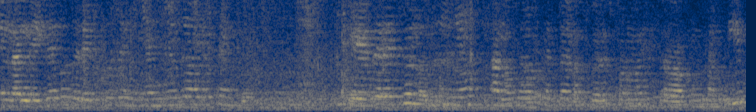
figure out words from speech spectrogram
en la ley de los derechos de niñas, niños y adolescentes que es derecho de los niños a no ser objeto de las peores formas de trabajo infantil.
